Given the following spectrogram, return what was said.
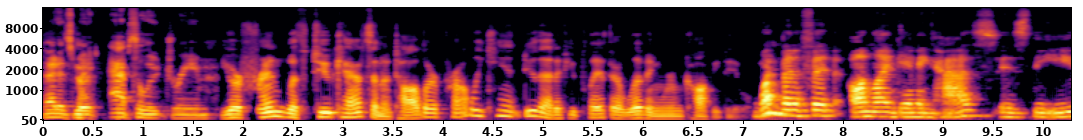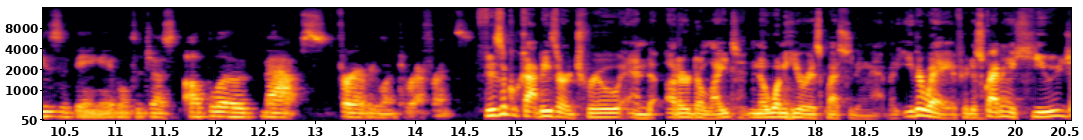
That is my absolute dream. Your friend with two cats and a toddler probably can't do that if you play at their living room coffee table. one benefit online gaming has is the ease of being able to just upload maps for everyone to reference. Physical copies are a true and utter delight. No one here is questioning that. But either way, if you're describing a huge,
